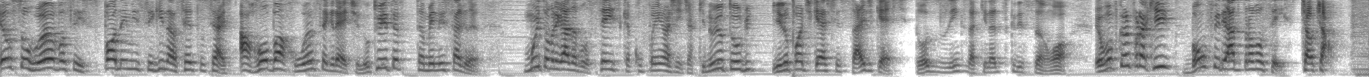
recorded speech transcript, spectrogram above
Eu sou o Juan, vocês podem me seguir nas redes sociais, arroba no Twitter, também no Instagram. Muito obrigado a vocês que acompanham a gente aqui no YouTube e no podcast Sidecast. Todos os links aqui na descrição, ó. Eu vou ficando por aqui. Bom feriado para vocês. Tchau, tchau.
